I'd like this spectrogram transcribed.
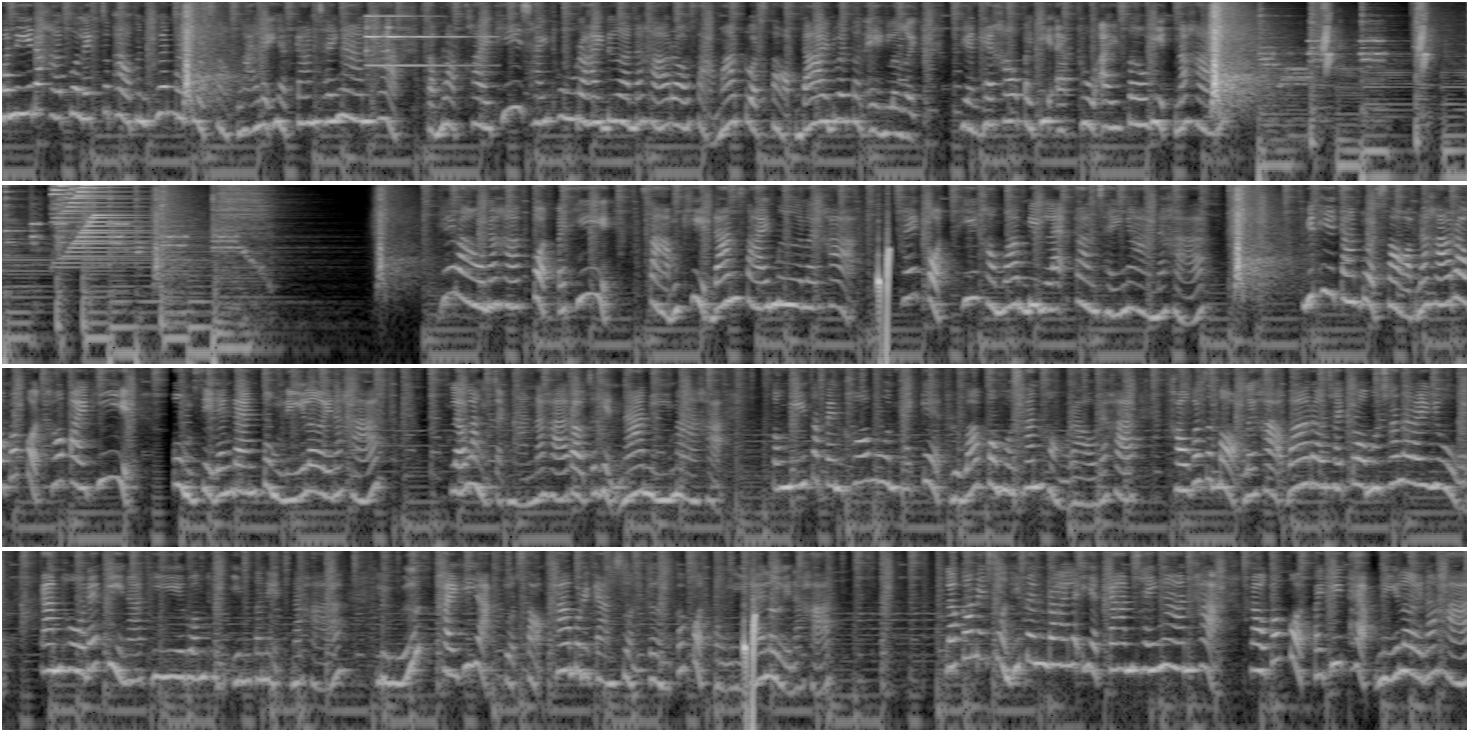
วันนี้นะคะตัวเล็กจะพาเพื่อนๆมาตรวจสอบรายละเอียดการใช้งานค่ะสำหรับใครที่ใช้ทูรายเดือนนะคะ เราสามารถตรวจสอบได้ด้วยตนเองเลย เพียงแค่เข้าไปที่แอป True i Service นะคะให้เรานะคะกดไปที่ 3 ขีดด้านซ้ายมือเลยค่ะ ให้กดที่คำว่าบินและการใช้งานนะคะ วิธีการตรวจสอบนะคะ เราก็กดเข้าไปที่ปุ่มสีแดงๆปุ่มนี้เลยนะคะ แล้วหลังจากนั้นนะคะ เราจะเห็นหน้านี้มาค่ะ ตรงนี้จะเป็นข้อมูลแพ็กเกจหรือว่าโปรโมชั่นของเรานะคะ เขาก็จะบอกเลยค่ะว่าเราใช้โปรโมชั่นอะไรอยู่ การโทรได้กี่นาทีรวมถึงอินเทอร์เน็ตนะคะ หรือใครที่อยากตรวจสอบค่าบริการส่วนเกินก็กดตรงนี้ได้เลยนะคะ แล้วก็ในส่วนที่เป็นรายละเอียดการใช้งานค่ะ เราก็กดไปที่แท็บนี้เลยนะคะ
